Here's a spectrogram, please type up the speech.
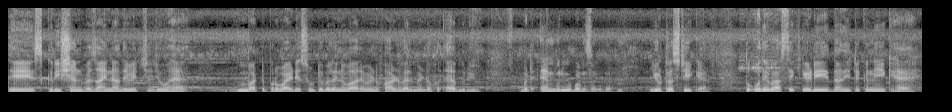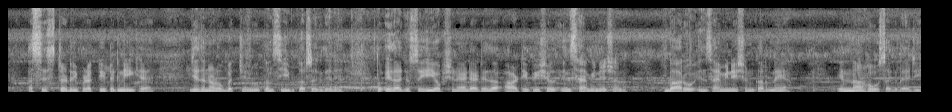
ਤੇ ਸਕ੍ਰੀਸ਼ਨ ਵੈਜਾਈਨਾ ਦੇ ਵਿੱਚ ਜੋ ਹੈ but provide a suitable environment for development of embryo but embryo ਬਣ ਸਕਦਾ ਯੂਟਰਸ ਠੀਕ ਹੈ। ਤਾਂ ਉਹਦੇ ਵਾਸਤੇ ਕਿਹੜੀ ਇਦਾਂ ਦੀ ਟੈਕਨੀਕ ਹੈ? ਅਸਿਸਟਡ ਰਿਪਰੋਡਕਟਿਵ ਟੈਕਨੀਕ ਹੈ ਜਿਹਦੇ ਨਾਲ ਉਹ ਬੱਚੇ ਨੂੰ ਕਨਸੀਵ ਕਰ ਸਕਦੇ ਨੇ। ਤਾਂ ਇਹਦਾ ਜੋ ਸਹੀ ਆਪਸ਼ਨ ਹੈ that is the artificial insemination ਬਾਹਰੋਂ ਇਨਸੈਮੀਨੇਸ਼ਨ ਕਰਨੇ ਆ, ਇੰਨਾ ਹੋ ਸਕਦਾ ਜੀ।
